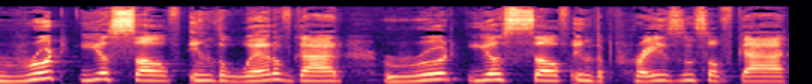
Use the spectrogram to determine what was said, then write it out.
Root yourself in the Word of God, root yourself in the presence of God,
